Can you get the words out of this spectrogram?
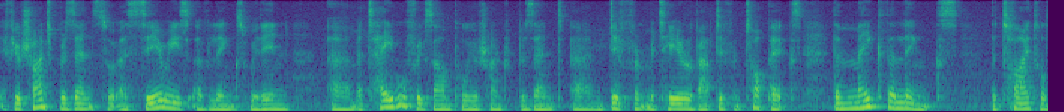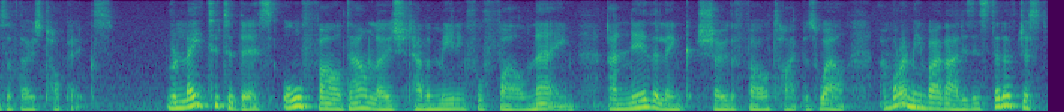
If you're trying to present sort of a series of links within um, a table, for example, you're trying to present um, different material about different topics, then make the links the titles of those topics. Related to this, all file downloads should have a meaningful file name and near the link show the file type as well. And what I mean by that is instead of just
